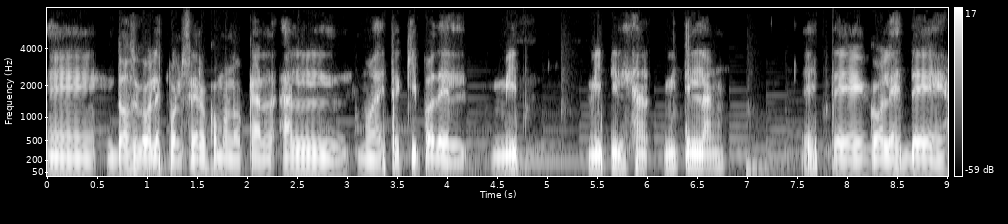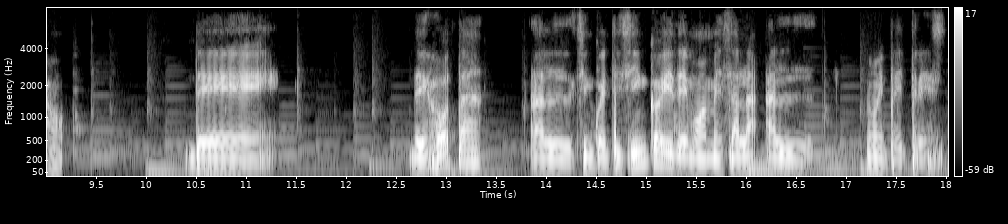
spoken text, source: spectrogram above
eh, dos goles por cero como local al modesto equipo del Midtjylland. Este, goles de, de, de Jota al 55 y de Mohamed Salah al 93.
